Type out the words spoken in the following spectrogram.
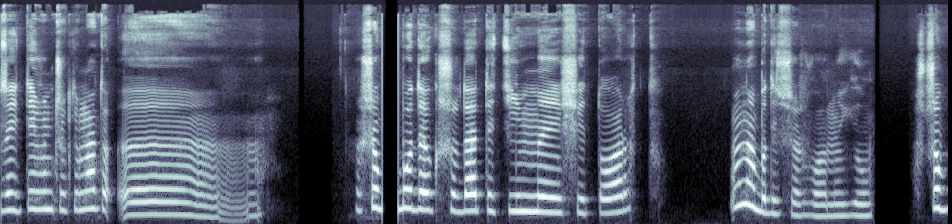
зайти в іншу кімнату? Е... Що буде, якщо дати тій миші торт? Вона буде червоною. Що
